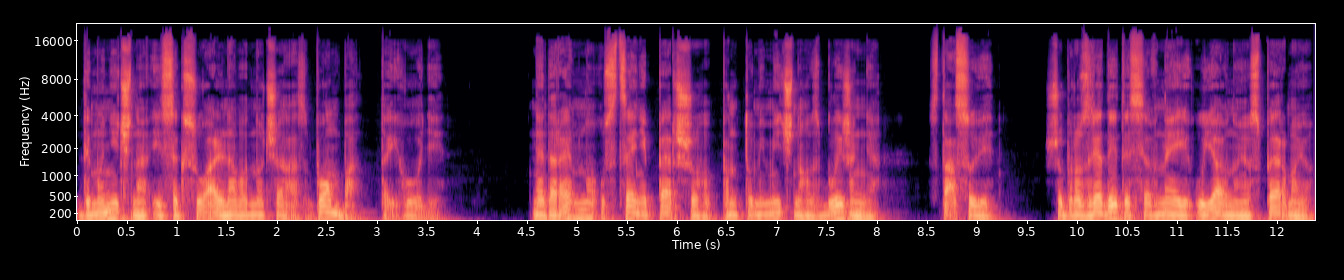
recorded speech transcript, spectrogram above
Демонічна і сексуальна водночас, бомба, та й годі. Недаремно у сцені першого пантомімічного зближення Стасові, щоб розрядитися в неї уявною спермою,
